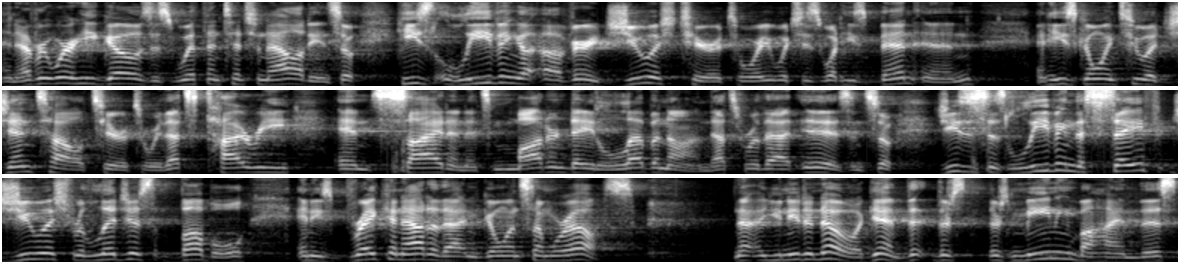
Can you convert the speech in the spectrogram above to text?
And everywhere he goes is with intentionality. And so he's leaving a, a, very Jewish territory, which is what he's been in, and he's going to a Gentile territory. That's Tyre and Sidon. It's modern day Lebanon. That's where that is. And so Jesus is leaving the safe Jewish religious bubble, and he's breaking out of that and going somewhere else. Now, you need to know, again, th- there's, there's meaning behind this.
